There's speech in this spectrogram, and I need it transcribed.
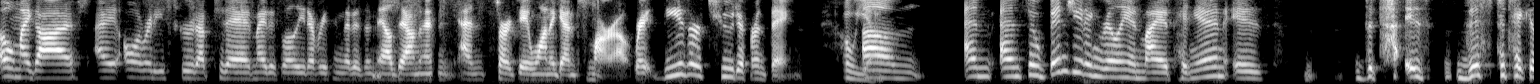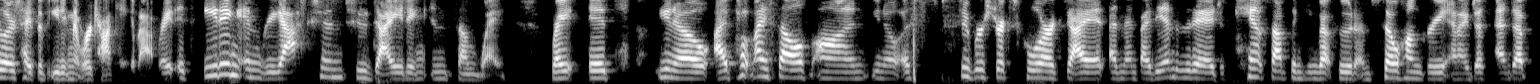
oh my gosh, I already screwed up today. I might as well eat everything that isn't nailed down and, and start day one again tomorrow. Right. These are two different things. oh yeah. Um, and and so binge eating, really, in my opinion, is the t- is this particular type of eating that we're talking about, right? It's eating in reaction to dieting in some way, right? It's you know I put myself on you know a super strict caloric diet, and then by the end of the day, I just can't stop thinking about food. I'm so hungry, and I just end up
